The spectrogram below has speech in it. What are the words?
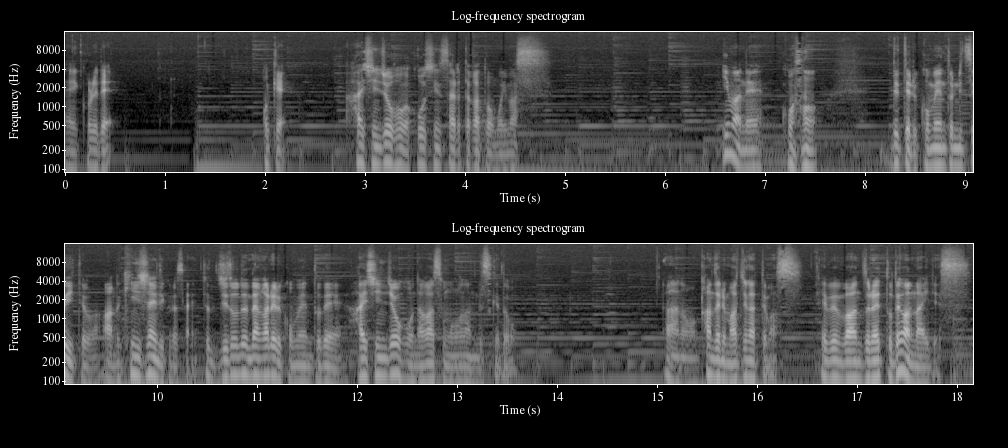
はい、これで、OK。配信情報が更新されたかと思います。今ね、この出てるコメントについてはあの気にしないでください。ちょっと自動で流れるコメントで配信情報を流すものなんですけど、あの、完全に間違ってます。ヘブン・バンズ・レッドではないです。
